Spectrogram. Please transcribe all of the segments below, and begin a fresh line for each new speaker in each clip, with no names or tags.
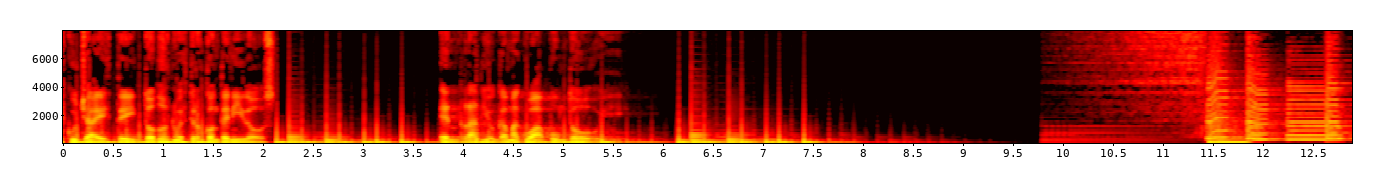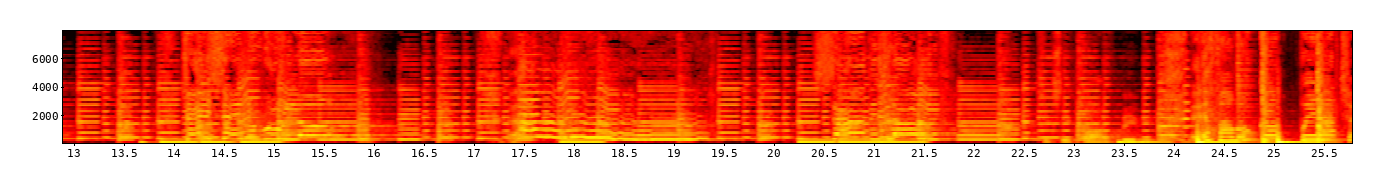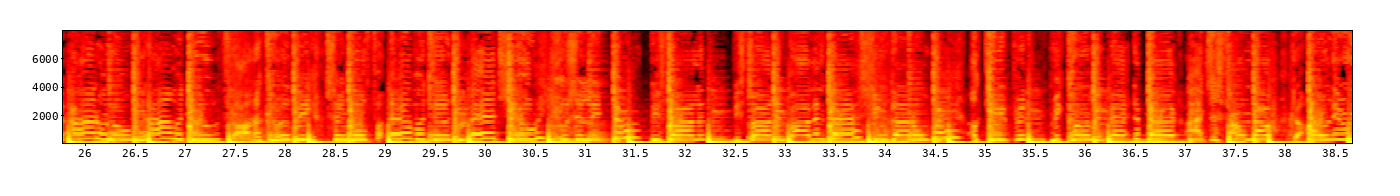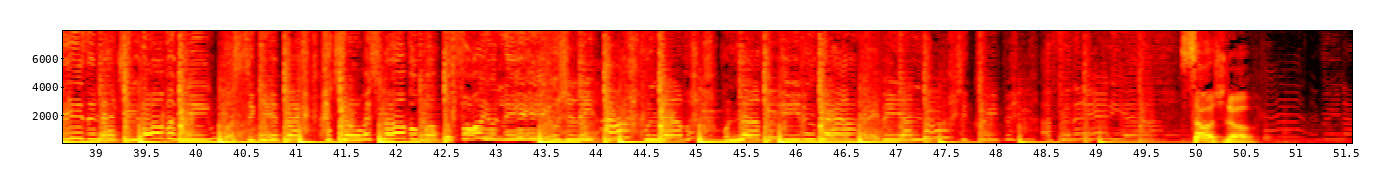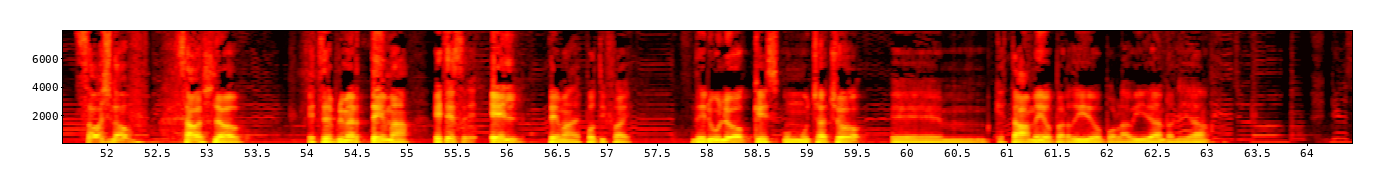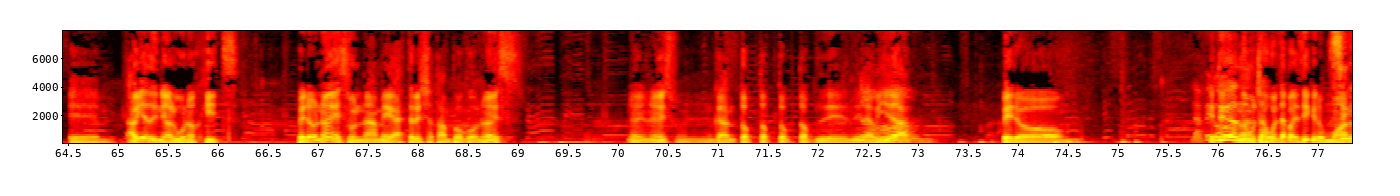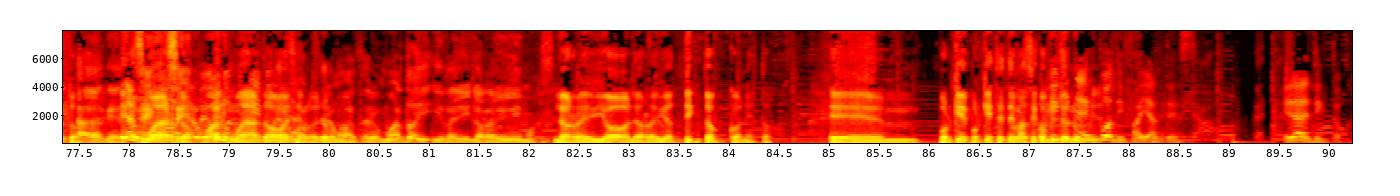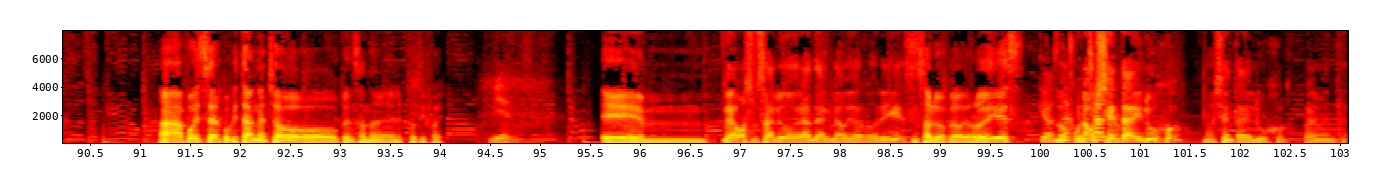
Escucha este y todos nuestros contenidos en radiocamacua.uy.
Savage Love.
Savage Love.
Savage Love.
Este es el primer tema. Este es el tema de Spotify. Derulo, que es un muchacho eh, que estaba medio perdido por la vida, en realidad. Eh, había tenido algunos hits, pero no es una mega estrella tampoco. No es. No, no es un gran top, top, top, top de, de la vida. Pero.
La pegó.
Estoy dando muchas vueltas para decir que era un muerto.
Sí, que-
era un
sí,
muerto.
sí,
era un muerto, vamos a decirlo.
Era un muerto, era un muerto y, lo revivimos.
Lo revivió, lo revivió TikTok con esto. Eh, ¿Por qué? Porque este tema se convirtió en un...
de Spotify antes. Era de TikTok.
Ah, puede ser, porque estaba enganchado pensando en Spotify.
Bien.
Eh,
Le damos un saludo grande a Claudia Rodríguez.
un saludo a Claudio Rodríguez.
Que
No, una oyenta de lujo. Una oyenta de lujo, realmente.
